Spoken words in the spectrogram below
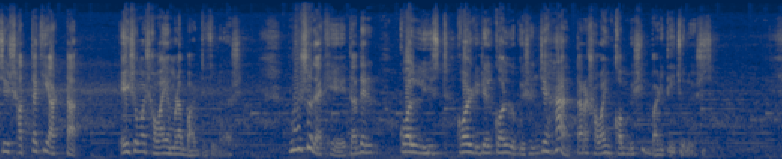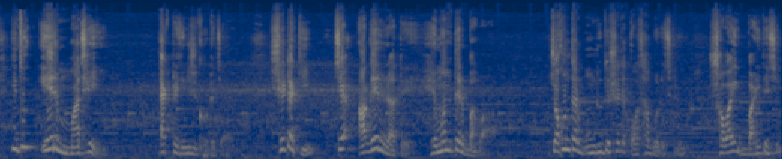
যে সাতটা কি আটটা, এই সময় সবাই আমরা বাড়িতে চলে আসি। পুলিশও দেখে, তাদের call list call detail call location যে হ্যাঁ তারা সবাই কম বেশি বাড়িতেই চলে এসেছে। কিন্তু এর মাঝেই একটা জিনিস ঘটে যায়। সেটা কি? যে আগের রাতে হেমন্তের বাবা যখন তার বন্ধুদের সাথে কথা বলেছিল, সবাই বাড়িতে ছিল।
